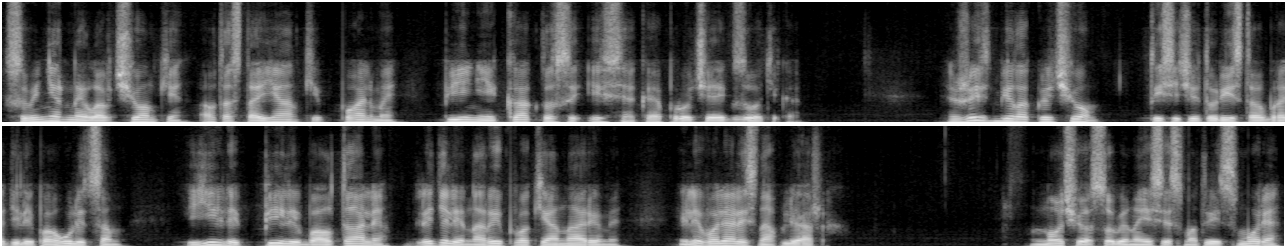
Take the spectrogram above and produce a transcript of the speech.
сувенирные ловчонки, автостоянки, пальмы, пинии, кактусы и всякая прочая экзотика. Жизнь била ключом, тысячи туристов бродили по улицам, ели, пили, болтали, глядели на рыб в океанариуме или валялись на пляжах. Ночью, особенно если смотреть с моря,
